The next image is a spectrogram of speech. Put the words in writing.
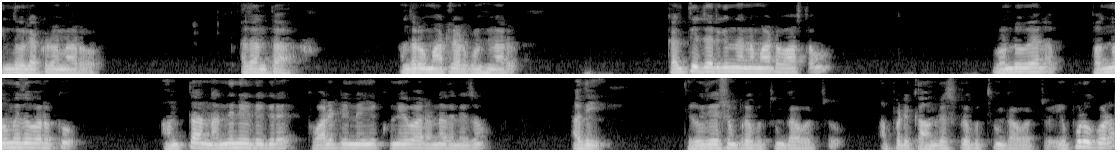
హిందువులు ఎక్కడున్నారో అదంతా అందరూ మాట్లాడుకుంటున్నారు. కల్తీ జరిగిందన్న మాట వాస్తవం. రెండు వేల పంతొమ్మిది వరకు అంతా నందిని దగ్గరే క్వాలిటీ నెయ్యి కొనేవారు అన్నది నిజం. అది తెలుగుదేశం ప్రభుత్వం కావచ్చు అప్పటి కాంగ్రెస్ ప్రభుత్వం కావచ్చు ఎప్పుడూ కూడా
